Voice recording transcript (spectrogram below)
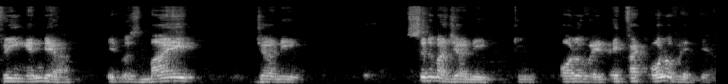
freeing India. It was my journey, cinema journey to all over, in fact, all over India,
